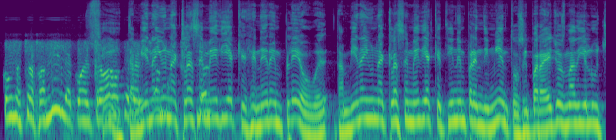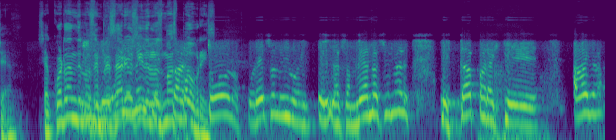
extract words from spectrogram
con nuestra familia, con el trabajo. que también hay una clase media que genera empleo, eh, también hay una clase media que tiene emprendimientos y para ellos nadie lucha. ¿Se acuerdan de los empresarios y de los más pobres? Todos, por eso le digo, la Asamblea Nacional está para que haga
